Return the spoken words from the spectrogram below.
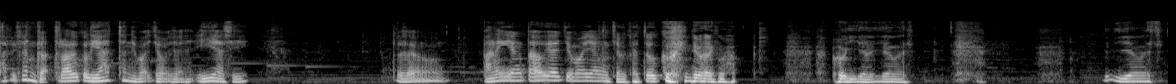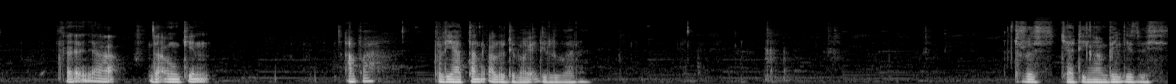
tapi kan nggak terlalu kelihatan nih pak cowoknya. Iya sih. Terus paling yang tahu ya cuma yang jaga toko ini pak oh iya iya mas. Iya mas. Kayaknya nggak mungkin apa kelihatan kalau dipakai di luar. Terus jadi ngambil itu sih.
